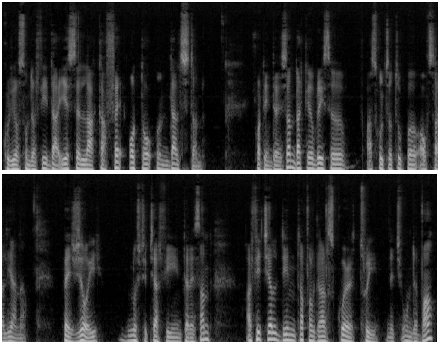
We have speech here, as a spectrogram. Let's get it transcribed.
curios unde ar fi, dar este la Cafe Otto în Dalston. Foarte interesant dacă vrei să asculti o trupă australiană. Pe joi, nu știu ce ar fi interesant, ar fi cel din Trafalgar Square 3. Deci undeva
